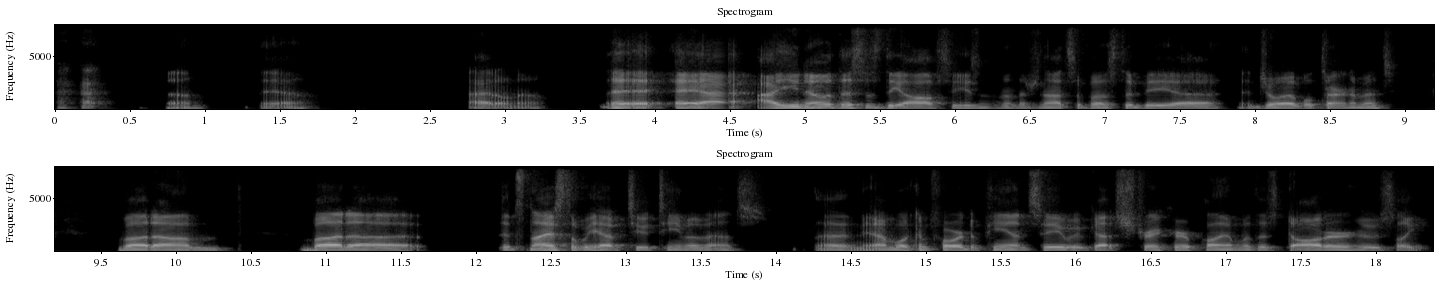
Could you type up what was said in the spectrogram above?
So, yeah, I don't know. Hey, hey, I, I, you know, this is the off season and there's not supposed to be uh enjoyable tournaments, but um, but uh, it's nice that we have two team events. Uh, yeah, I'm looking forward to PNC. We've got Stricker playing with his daughter, who's like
